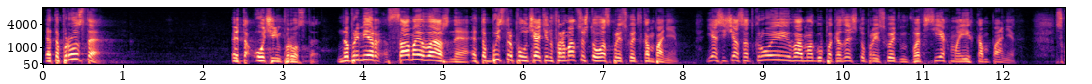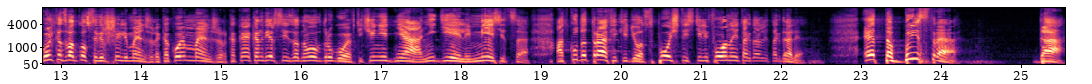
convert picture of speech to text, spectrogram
Это просто? Это очень просто. Например, самое важное – это быстро получать информацию, что у вас происходит в компании. Я сейчас открою и вам могу показать, что происходит во всех моих компаниях. Сколько звонков совершили менеджеры, какой менеджер, какая конверсия из одного в другое в течение дня, недели, месяца, откуда трафик идет, с почты, с телефона и так далее, и так далее. Это быстро? Да.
